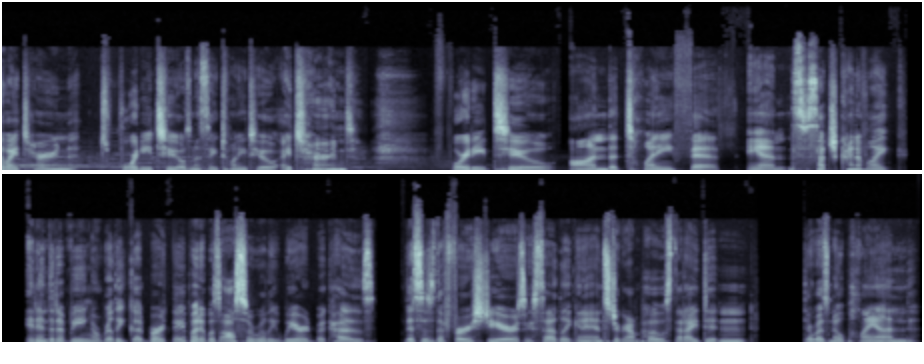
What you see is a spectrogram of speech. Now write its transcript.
So I turned 42. I was going to say 22. I turned 42 on the 25th. And such kind of like, it ended up being a really good birthday, but it was also really weird because this is the first year, as I said, like in an Instagram post, that I didn't, there was no plan.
